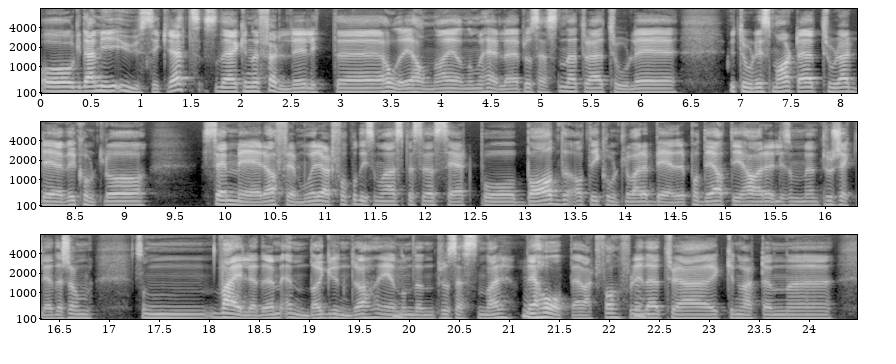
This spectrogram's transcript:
Og det er mye usikkerhet, så det å kunne følge litt, eh, holde det i handa gjennom hele prosessen, det tror jeg er utrolig, utrolig smart. Jeg tror det er det vi kommer til å se mer av fremover, i hvert fall på de som er spesialisert på bad. At de kommer til å være bedre på det. At de har liksom en prosjektleder som, som veileder dem enda grundigere gjennom den prosessen der. Det håper jeg i hvert fall, fordi det tror jeg kunne vært en eh,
